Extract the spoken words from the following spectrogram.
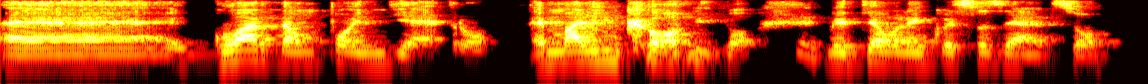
eh, guarda un po' indietro, è malinconico, mettiamola in questo senso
